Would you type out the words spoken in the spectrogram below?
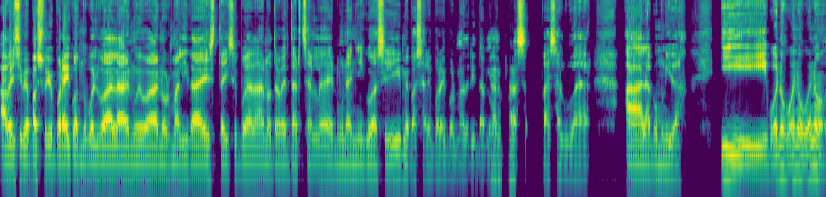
A ver si me paso yo por ahí cuando vuelva a la nueva normalidad esta y se puedan otra vez dar charlas en un añico así, me pasaré por ahí por Madrid también Para, saludar a la comunidad. Y bueno, bueno, bueno,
